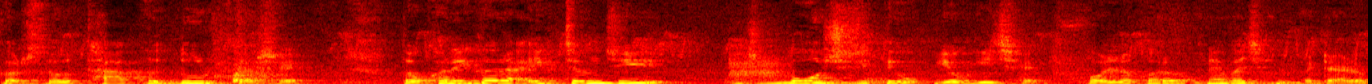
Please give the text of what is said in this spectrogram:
કરશો, થાક દૂર થશે. તો ખરેખર આ એક ચમચી બહુ જ રીતે ઉપયોગી છે. ફોલો કરો અને વજન ઘટાડો.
